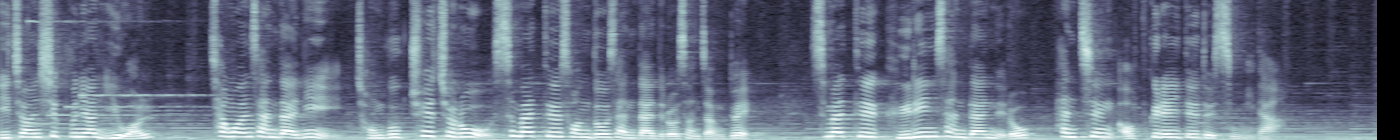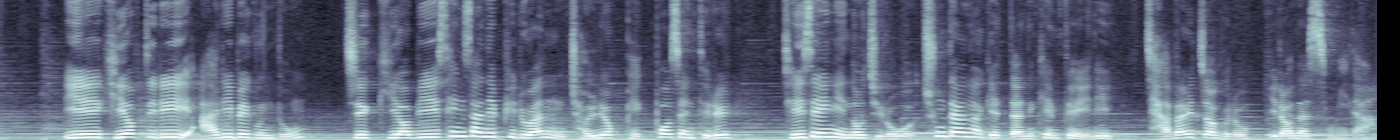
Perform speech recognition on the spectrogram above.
2019년 2월 창원 산단이 전국 최초로 스마트 선도 산단으로 선정돼 스마트 그린 산단으로 한층 업그레이드 됐습니다. 이에 기업들이 아리백 운동, 즉 기업이 생산에 필요한 전력 100%를 재생에너지로 충당하겠다는 캠페인이 자발적으로 일어났습니다.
